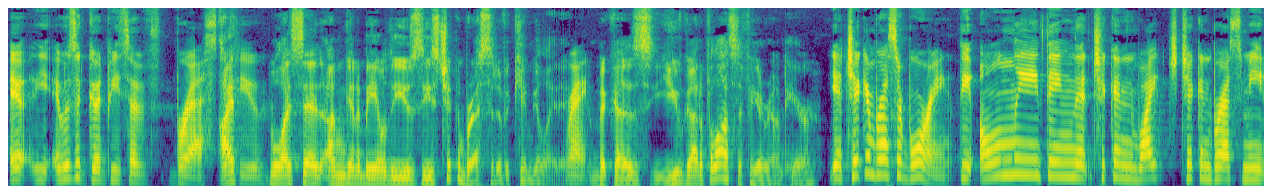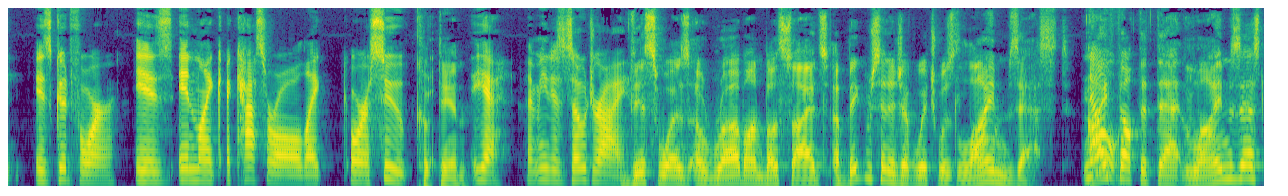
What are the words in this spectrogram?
It, it was a good piece of breast I, if you well, I said I'm going to be able to use these chicken breasts that have accumulated, Right. Because you've got a philosophy around here. Yeah, chicken breasts are boring. The only thing that chicken white chicken breast meat is good for is in like a casserole, like or a soup. cooked in. Yeah, that meat is so dry. This was a rub on both sides, a big percentage of which was lime zest. No. I felt that that lime zest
